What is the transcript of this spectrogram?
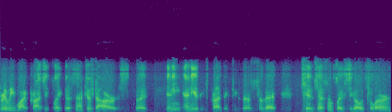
really why projects like this, not just ours, but any any of these projects exist, so that kids have some place to go to learn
